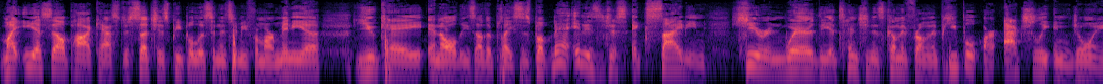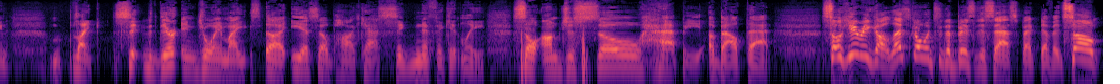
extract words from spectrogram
my ESL podcasters, such as people listening to me from Armenia, UK, and all these other places. But man, it is just exciting hearing where the attention is coming from, and people are actually enjoying, like, they're enjoying my uh, ESL podcast significantly. So I'm just so happy about that. So here we go. Let's go into the business aspect of it. So,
